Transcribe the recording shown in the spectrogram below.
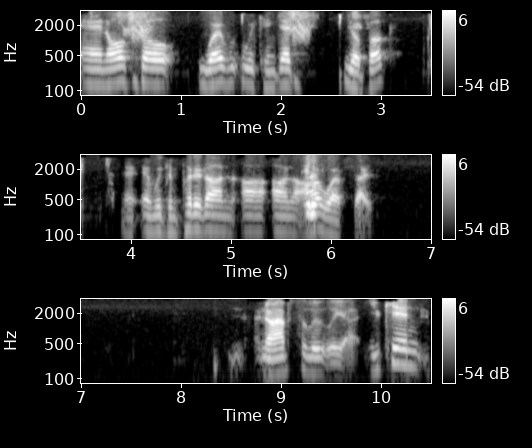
and also where we can get your book, and we can put it on uh, on our website. No, absolutely. Uh, you can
